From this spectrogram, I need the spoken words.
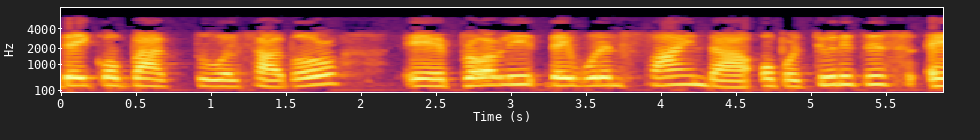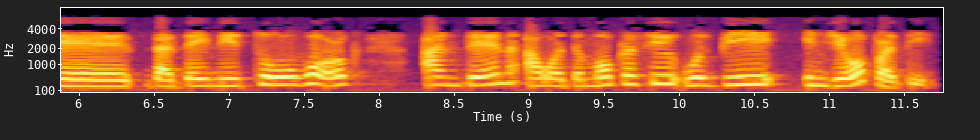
they go back to El Salvador, uh, probably they wouldn't find the opportunities uh, that they need to work, and then our democracy would be in jeopardy.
